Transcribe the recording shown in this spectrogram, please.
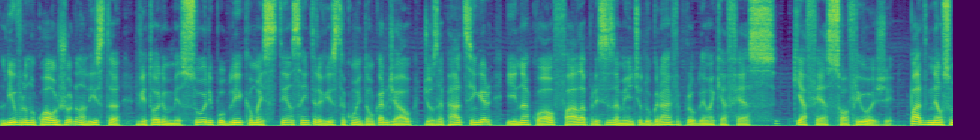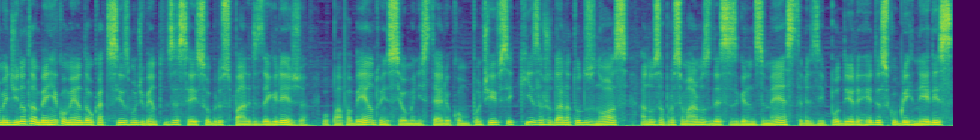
livro no qual o jornalista Vittorio Messori publica uma extensa entrevista com o então cardeal Joseph Ratzinger e na qual fala precisamente do grave problema que a fé, que a fé sofre hoje. Padre Nelson Medina também recomenda o Catecismo de Bento XVI sobre os padres da Igreja. O Papa Bento, em seu ministério como pontífice, quis ajudar a todos nós a nos aproximarmos desses grandes mestres e poder redescobrir neles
